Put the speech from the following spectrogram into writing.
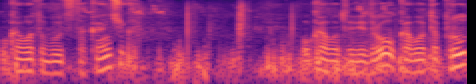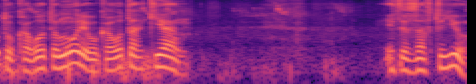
у кого-то будет стаканчик, у кого-то ведро, у кого-то пруд, у кого-то море, у кого-то океан. Это за you.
